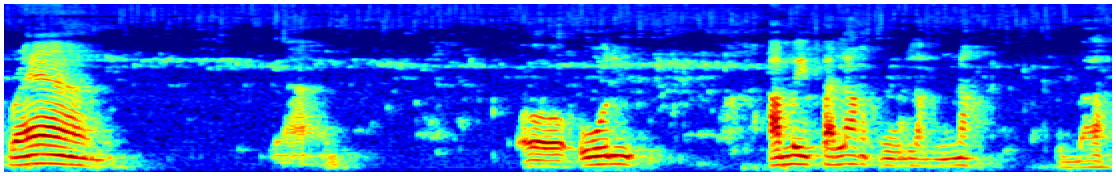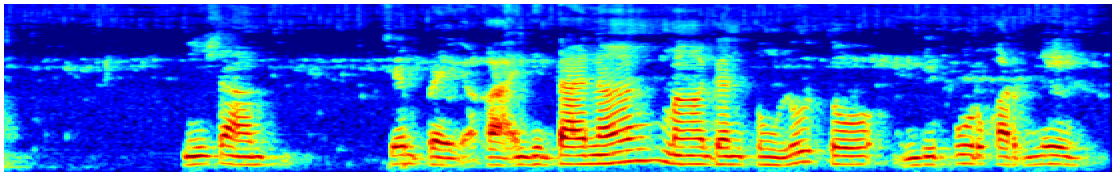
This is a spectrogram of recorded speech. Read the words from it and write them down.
friend? Yan. O, un, amoy pa lang, ulam na. Diba? Minsan, siyempre, kakain din tayo ng mga gantong luto, hindi puro karne.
